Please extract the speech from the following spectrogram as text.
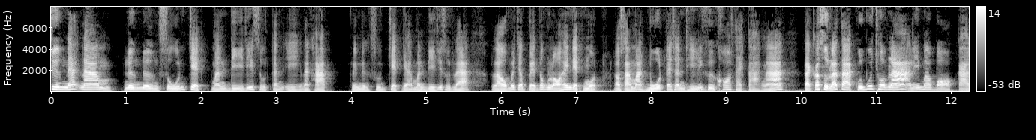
จึงแนะนำ1107 มันดีที่สุดนั่นเองนะครับ1107เนี่ยมันดีที่สุดแล้ว เราไม่จำเป็นต้องรอให้เน็ตหมด เราสามารถบูตได้ทันที นี่คือข้อแตกต่างนะ แต่ก็สุดแล้วแต่คุณผู้ชมนะ อันนี้มาบอกกัน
